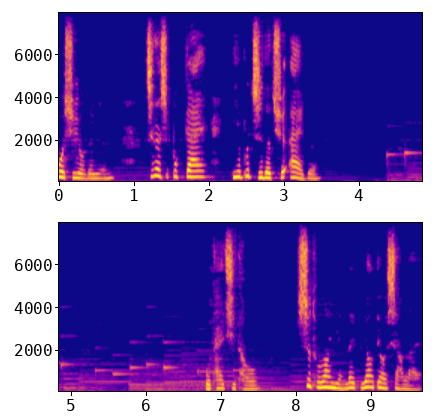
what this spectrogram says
或许有的人真的是不该，也不值得去爱的。我抬起头，试图让眼泪不要掉下来。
